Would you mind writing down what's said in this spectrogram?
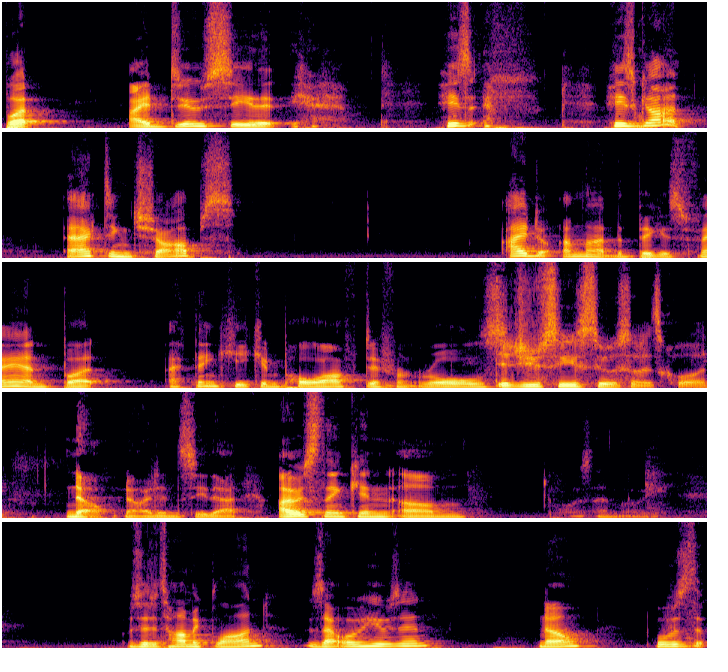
but I do see that he's he's got acting chops. I don't. I'm not the biggest fan, but I think he can pull off different roles. Did you see Suicide Squad? No, no, I didn't see that. I was thinking, um, what was that movie? Was it Atomic Blonde? Is that what he was in? No, what was the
